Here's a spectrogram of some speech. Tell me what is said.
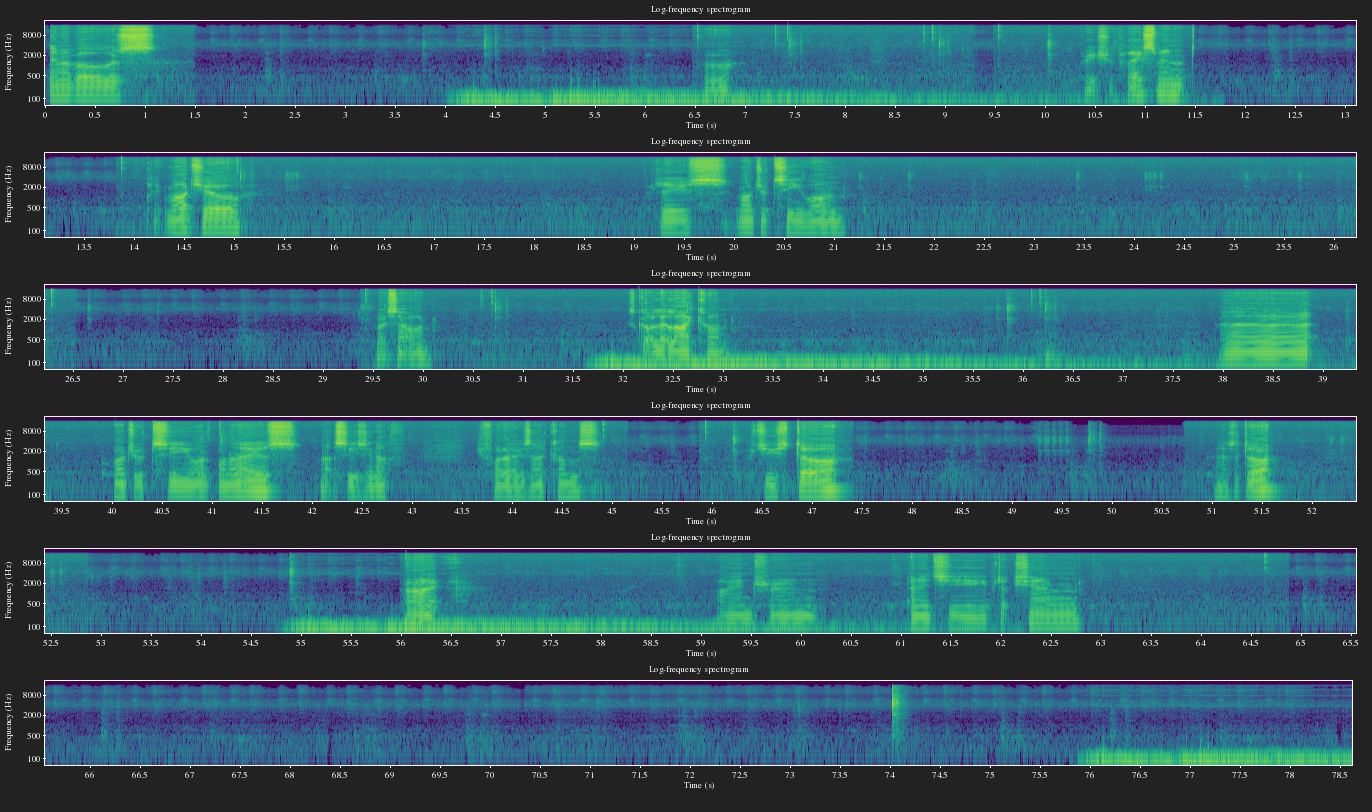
Consumables. Ooh. Breach replacement. Module. Produce module T1. What's that one? It's got a little icon. Uh, module T1 one of those? That's easy enough. Follow those icons. Produce door. There's a door. Right. Iron energy production.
